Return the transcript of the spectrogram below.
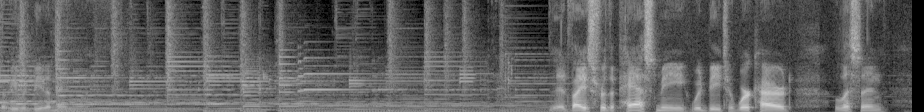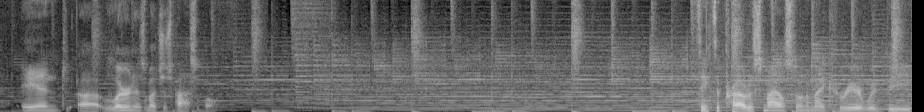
so he would be the main one. The advice for the past me would be to work hard, listen, and uh, learn as much as possible. Think the proudest milestone in my career would be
